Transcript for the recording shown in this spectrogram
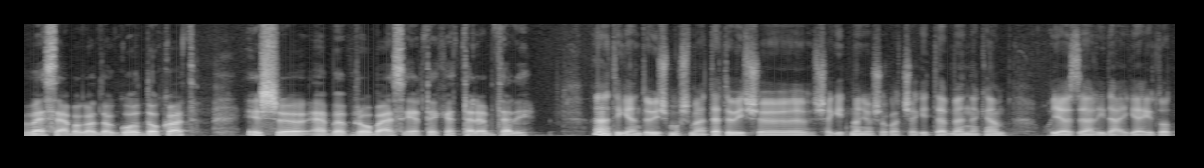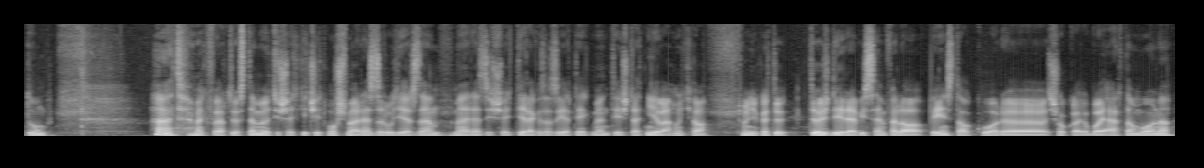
veszel magadnak gondokat, és ebből próbálsz értéket teremteni. Hát igen, ő is most már, tehát ő is segít, nagyon sokat segít ebben nekem, hogy ezzel idáig eljutottunk. Hát, megfertőztem őt is egy kicsit, most már ezzel úgy érzem, mert ez is egy tényleg ez az értékmentés, tehát nyilván, hogyha mondjuk a tőzsdére viszem fel a pénzt, akkor sokkal jobban jártam volna,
